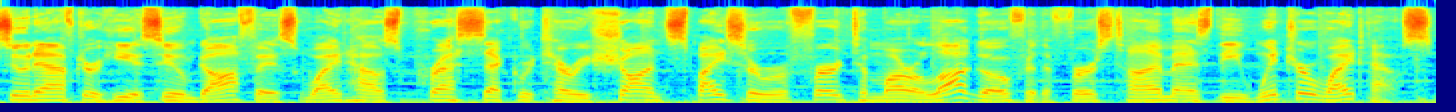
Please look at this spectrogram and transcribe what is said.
Soon after he assumed office, White House Press Secretary Sean Spicer referred to Mar-a-Lago for the first time as the Winter White House.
